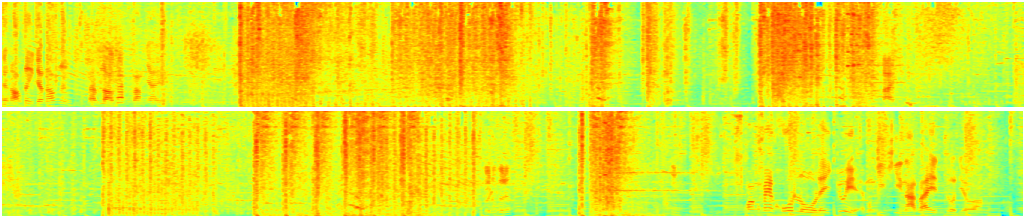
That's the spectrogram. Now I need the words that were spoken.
จะน็อกหนึ่งจะน็อกหนึ่งแป๊บรอแป๊บปั๊มยาอยู่ คตรโลเลยจุ้ยไอ้มึงยิงกี่นัดวะไอตัวเดียวอะไอ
